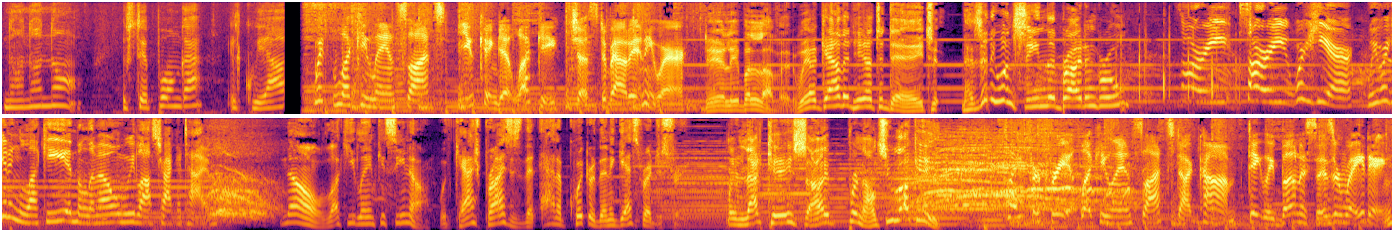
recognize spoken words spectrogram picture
No, no, no. Usted ponga el cuidado. With Lucky Land slots, you can get lucky just about anywhere. Dearly beloved, we are gathered here today to. Has anyone seen the bride and groom? Sorry, sorry. sorry, we're here. We were getting lucky in the limo and we lost track of time. No, Lucky Land Casino, with cash prizes that add up quicker than a guest registry. In that case, I pronounce you lucky. Play for free at LuckyLandSlots.com. Daily bonuses are waiting.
